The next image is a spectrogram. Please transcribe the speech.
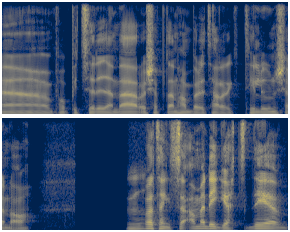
Eh, på pizzerian där och köpte en hamburgertallrik till lunch en dag. Mm. Och jag tänkte så här, ja men det är gött. Det är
